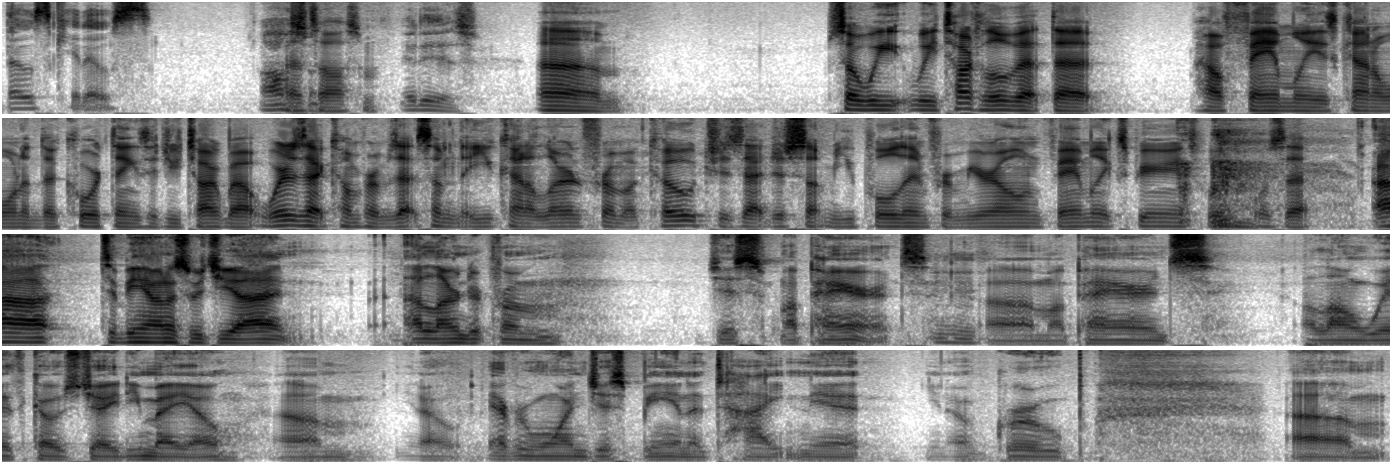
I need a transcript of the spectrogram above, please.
those kiddos. Awesome. That's awesome. It is. Um, so we we talked a little bit about that how family is kind of one of the core things that you talk about. Where does that come from? Is that something that you kind of learned from a coach? Is that just something you pulled in from your own family experience? What was that? Uh, to be honest with you, I I learned it from just my parents. Mm-hmm. Uh, my parents, along with Coach J.D. Mayo. Um, you know, everyone just being a tight knit, you know, group. Um,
